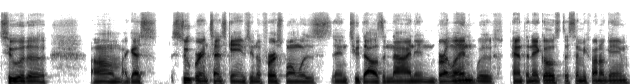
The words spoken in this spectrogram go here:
two of the um, I guess super intense games. You know, first one was in 2009 in Berlin with Panathinaikos, the semifinal game.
